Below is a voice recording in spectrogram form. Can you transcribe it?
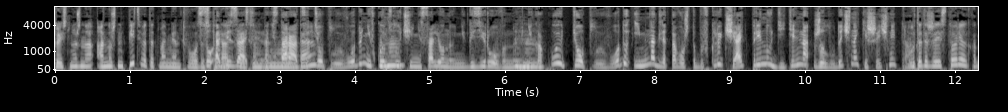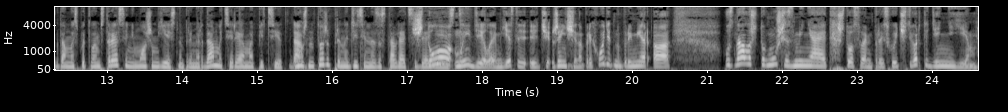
То есть нужно, а нужно пить в этот момент воду, Су- стараться, обязательно понимаем, стараться да? теплую воду, ни в коем Мгм. случае не соленую, не газированную, Мгм. никакую теплую воду, именно для того, чтобы включать принудительно желудочно-кишечный тракт. Вот это же история, когда мы испытываем стресс и не можем есть, например, да, мы теряем аппетит. Да. Нужно тоже принудительно заставлять себя Что есть. мы делаем, если э, женщина приходит, например, а, узнала, что муж изменяет, что с вами происходит? Четвертый день не ем.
